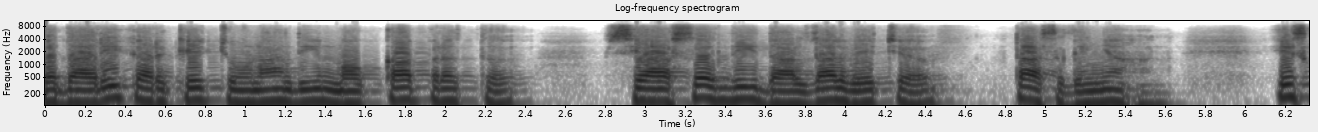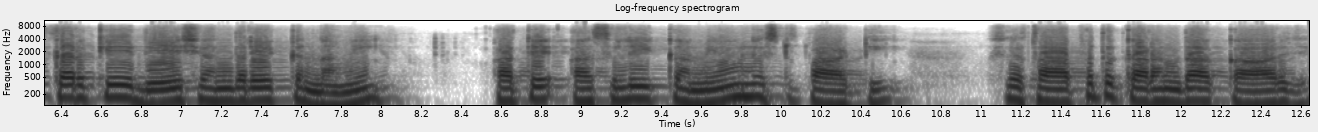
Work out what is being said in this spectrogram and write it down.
ਗਦਾਰੀ ਕਰਕੇ ਚੋਣਾਂ ਦੀ ਮੌਕਾ ਪ੍ਰਤ ਸਿਆਸਤ ਦੀ ਦਲਦਲ ਵਿੱਚ ਧਸ ਗਈਆਂ ਹਨ। ਇਸ ਕਰਕੇ ਦੇਸ਼ ਅੰਦਰ ਇੱਕ ਨਵੀਂ ਅਤੇ ਅਸਲੀ ਕਮਿਊਨਿਸਟ ਪਾਰਟੀ ਸਥਾਪਿਤ ਕਰਨ ਦਾ ਕਾਰਜ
